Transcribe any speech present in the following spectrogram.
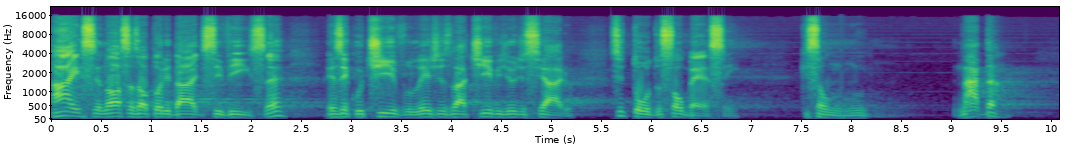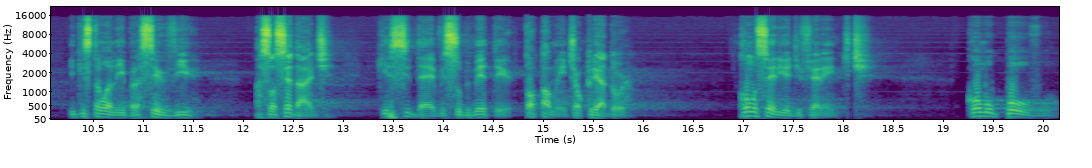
Ai se nossas autoridades civis, né? Executivo, legislativo e judiciário, se todos soubessem que são nada e que estão ali para servir a sociedade, que se deve submeter totalmente ao Criador. Como seria diferente? Como o povo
